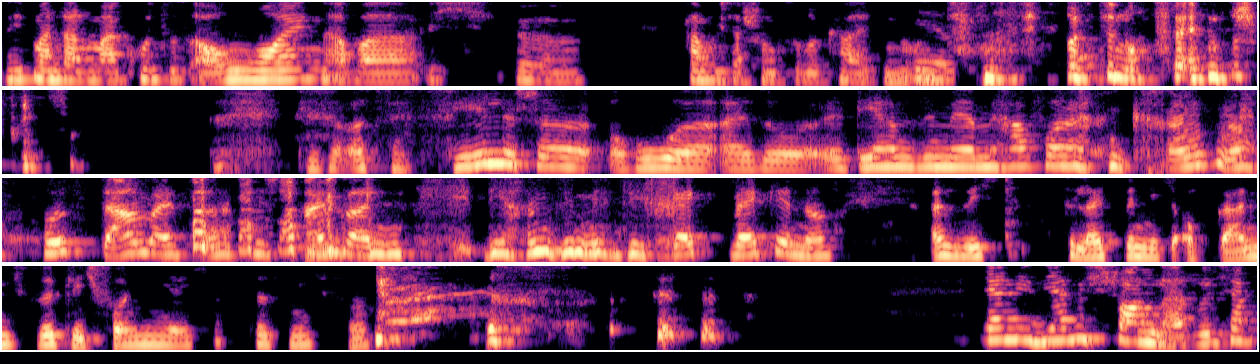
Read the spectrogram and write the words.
sieht man dann mal kurzes Augenrollen, aber ich äh, kann mich da schon zurückhalten und Ja. lasse die Leute noch zu Ende sprechen. Diese ostwestfälische Ruhe, also äh, die haben sie mir im Herforder Krankenhaus damals irgendwie scheinbar, die haben sie mir direkt weggenommen. Also ich, vielleicht bin ich auch gar nicht wirklich von hier, ich habe das nicht so. Ja, nee, die habe ich schon. Also ich habe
